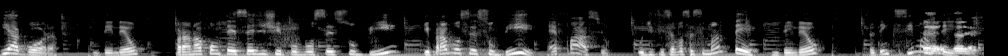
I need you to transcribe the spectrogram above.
E agora? Entendeu? Para não acontecer de tipo você subir, e para você subir é fácil. O difícil é você se manter, entendeu? Você tem que se manter. É, é.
